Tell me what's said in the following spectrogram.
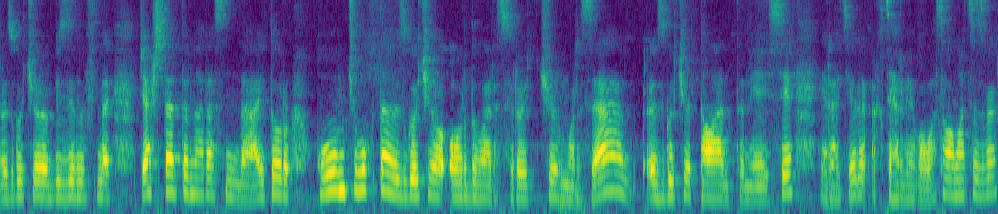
өзгөчө биздин ушундай жаштардын арасында айтор коомчулукта өзгөчө орду бар сүрөтчү мырза өзгөчө таланттын ээси эрадил ыктыярбек боло саламатсызбы?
